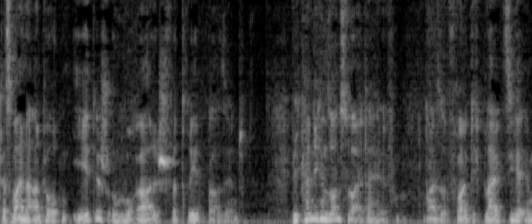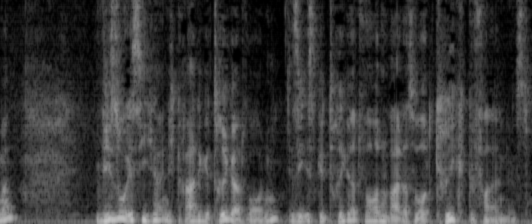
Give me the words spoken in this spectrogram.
dass meine Antworten ethisch und moralisch vertretbar sind. Wie kann ich Ihnen sonst weiterhelfen? Also freundlich bleibt sie ja immer. Wieso ist sie hier eigentlich gerade getriggert worden? Sie ist getriggert worden, weil das Wort Krieg gefallen ist.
